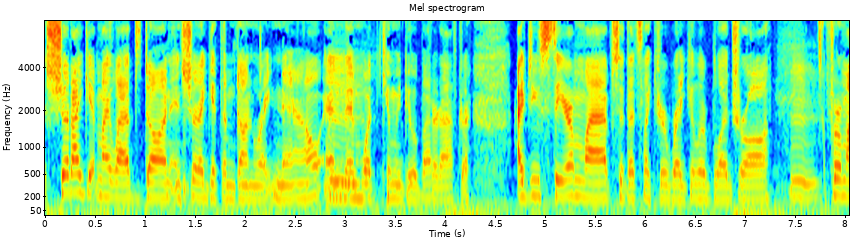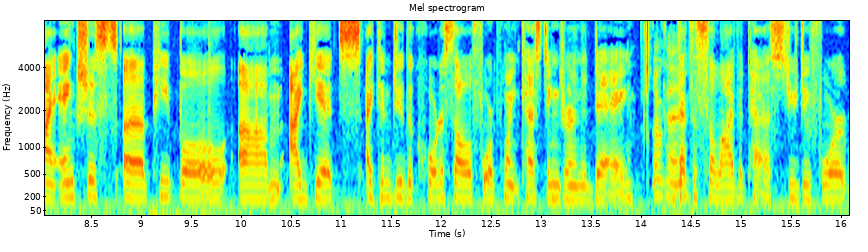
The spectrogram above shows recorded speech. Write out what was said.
should I get my labs done, and should I get them done right now? And then what can we do about it after? I do serum labs, so that's like your regular blood draw. For my anxious uh, people, um, I get I can do the cortisol four point testing during the day. Okay. That's a saliva test. You do four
